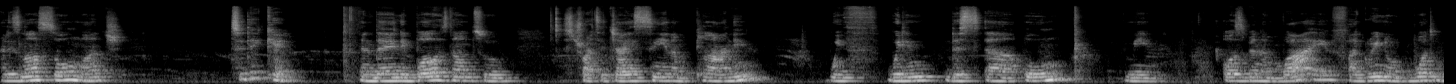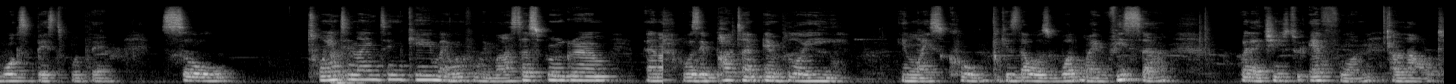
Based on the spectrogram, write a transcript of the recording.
and it's not so much to take care? And then it boils down to strategizing and planning with within this uh, home. I mean, husband and wife agreeing on what works best for them. So 2019 came, I went for my master's program and I was a part-time employee in my school because that was what my visa when I changed to F1 allowed.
